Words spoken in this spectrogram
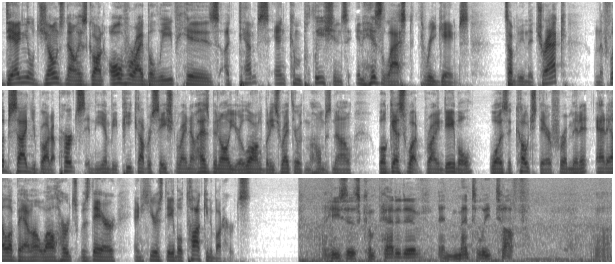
Daniel Jones now has gone over, I believe, his attempts and completions in his last three games. Something in the track. On the flip side, you brought up Hurts, and the MVP conversation right now has been all year long, but he's right there with Mahomes now. Well, guess what? Brian Daboll was a coach there for a minute at Alabama while Hurts was there, and here's Daboll talking about Hurts. He's as competitive and mentally tough uh,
